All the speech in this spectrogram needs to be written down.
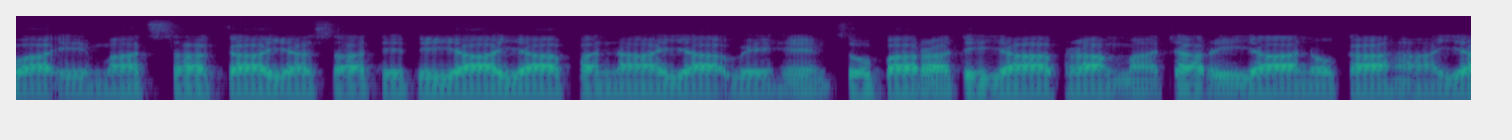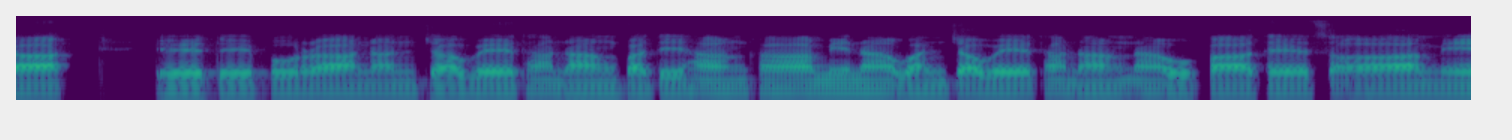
วอิมัสสกายสัตติติยายาปนายะเวหิงสุปรติยาพระมจริยานุคหายา เอติปุรานันจะเวทนังปฏิหังคามินาวันจะเวทนังนาอุปาเทสามิ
